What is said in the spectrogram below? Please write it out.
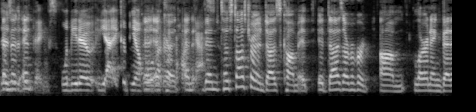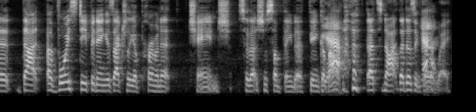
Those then, are the big and, things. Libido, yeah, it could be a whole it, other could. podcast. And then testosterone does come. It it does. I remember um, learning that it that a voice deepening is actually a permanent change. So that's just something to think yeah. about. that's not that doesn't yeah. go away.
